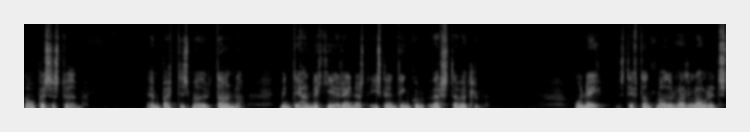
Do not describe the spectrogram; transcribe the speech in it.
á bestastöðum. Embættismadur Dana myndi hann ekki reynast Íslendingum verst af öllum. Og nei, stiftandmaður var Laurits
